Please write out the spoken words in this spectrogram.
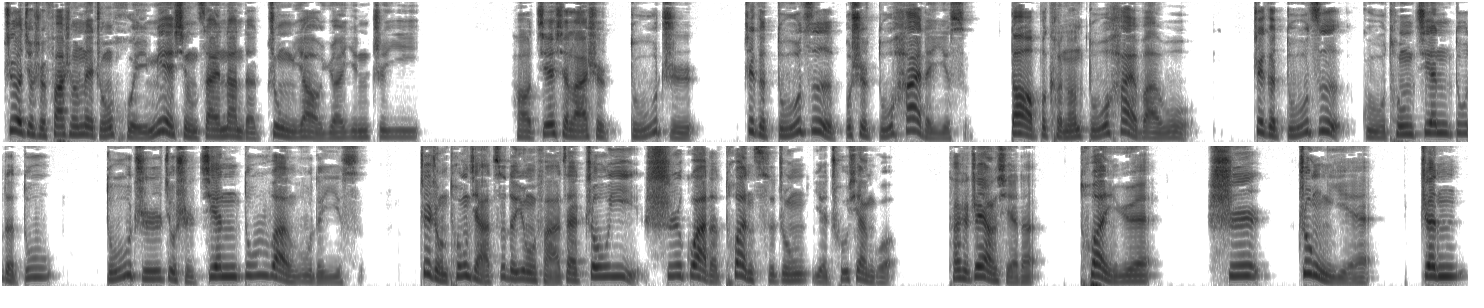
这就是发生那种毁灭性灾难的重要原因之一。好，接下来是毒之，这个“毒”字不是毒害的意思，道不可能毒害万物。这个“独”字，古通监督的“督”，独之就是监督万物的意思。这种通假字的用法，在《周易》师卦的彖辞中也出现过。它是这样写的：“彖曰，师重也，真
